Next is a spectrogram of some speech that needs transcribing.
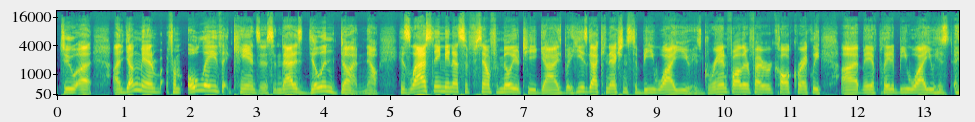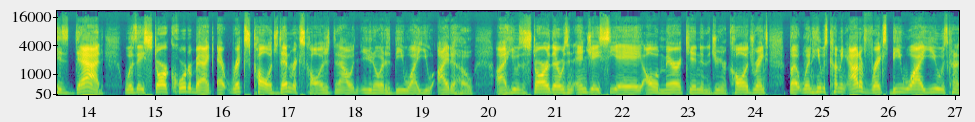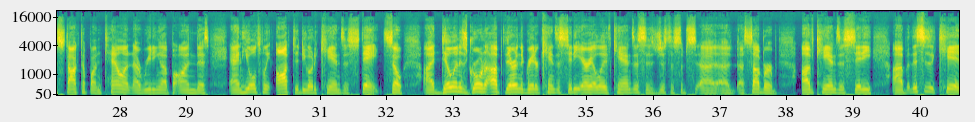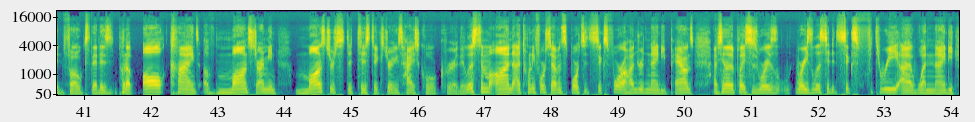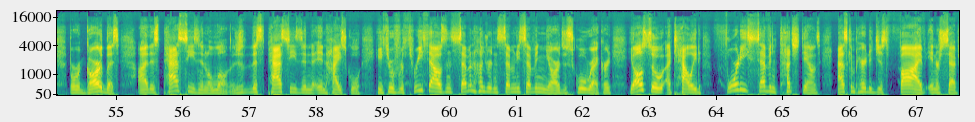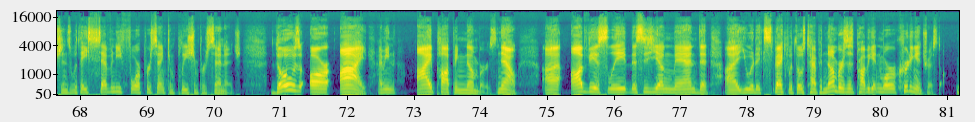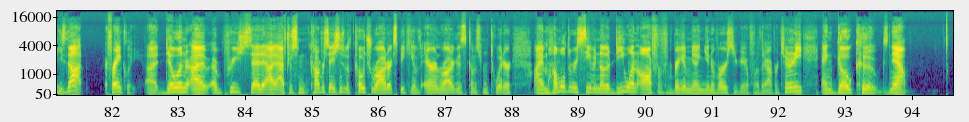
to uh, a young man from Olathe, Kansas, and that is Dylan Dunn. Now, his last name may not sound familiar to you guys, but he has got connections to BYU. His grandfather, if I recall correctly, uh, may have played at BYU. His his dad was a star quarterback at Ricks College, then Ricks College. Now you know it as BYU Idaho. Uh, he was a star there, was an NJCAA All American in the junior college ranks. But when he was coming out of Ricks, BYU was kind of stocked up on talent. Uh, reading up on this, and he ultimately opted to go to Kansas State. So uh, Dylan has grown up there in the greater Kansas City area. Olathe, Kansas is just a, sub- uh, a, a, suburb of Kansas City. Uh, but this is a kid, folks, that has put up all kinds of monster, I mean, monster statistics during his high school career. They list him on uh, 24 7 Sports at 6'4, 190 pounds. I've seen other places where he's, where he's listed at 6'3, uh, 190. But regardless, uh, this past season alone, this past season in high school, he threw for 3,000. 2,777 yards, a school record. He also uh, tallied 47 touchdowns as compared to just five interceptions with a 74% completion percentage. Those are eye, I mean, eye popping numbers. Now, uh, obviously, this is a young man that uh, you would expect with those type of numbers is probably getting more recruiting interest. He's not frankly. Uh, Dylan uh, Preach said uh, after some conversations with Coach Roderick, speaking of Aaron Roderick, this comes from Twitter, I am humbled to receive another D1 offer from Brigham Young University. Grateful for the opportunity and go Cougs. Now,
